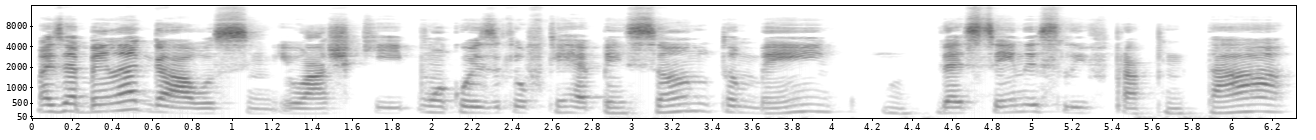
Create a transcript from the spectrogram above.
Mas é bem legal, assim. Eu acho que uma coisa que eu fiquei repensando também, descendo esse livro para pintar,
